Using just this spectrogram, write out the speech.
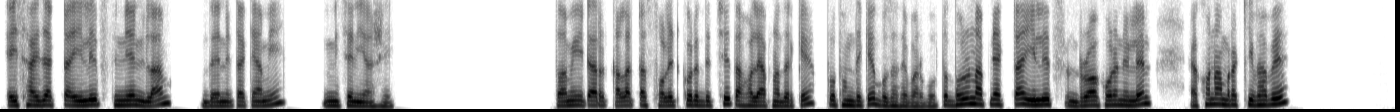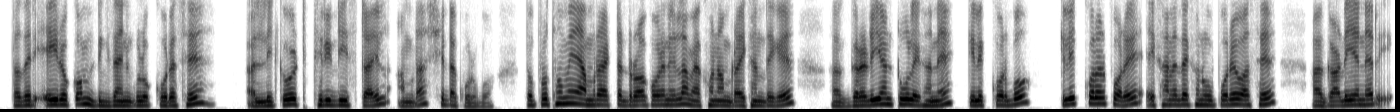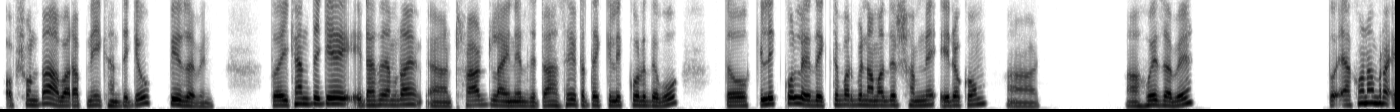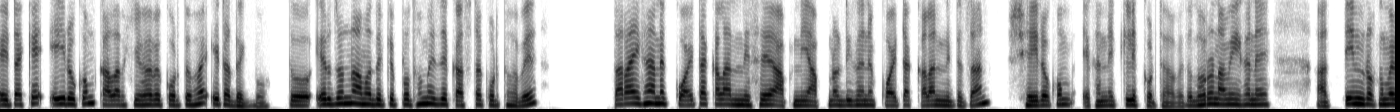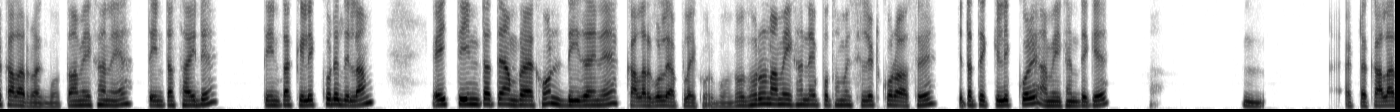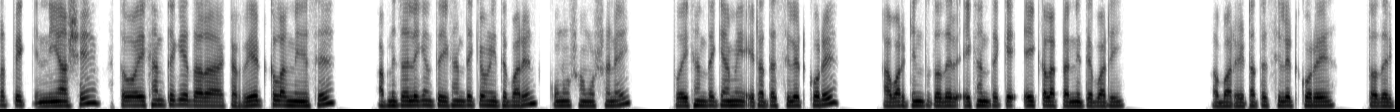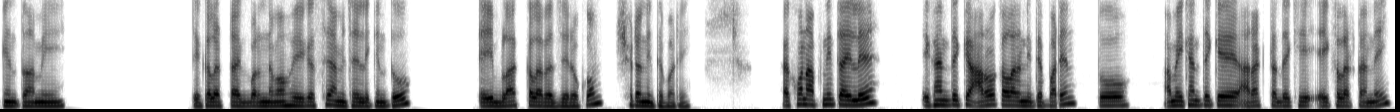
এই সাইজে একটা ইলিপস নিয়ে নিলাম। দেন এটাকে আমি নিচে নিয়ে আসি। তো আমি এটার কালারটা সলিড করে দিচ্ছি, তাহলে আপনাদেরকে প্রথম থেকে বোঝাতে পারব। তো ধরুন আপনি একটা ইলিপস ড্র করে নিলেন। এখন আমরা কীভাবে তাদের এইরকম ডিজাইনগুলো করেছে লিকুইড 3D স্টাইল আমরা সেটা করব। তো প্রথমে আমরা একটা ড্র করে নিলাম। এখন আমরা এখান থেকে গার্ডিয়ান টুল এখানে ক্লিক করব। ক্লিক করার পরে এখানে দেখেন উপরেও আছে গার্ডিয়ানের অপশনটা আবার আপনি এখান থেকেও পেয়ে যাবেন। তো এখান থেকে এটাতে আমরা থার্ড লাইনের যেটা আছে, এটাতে ক্লিক করে দেব। তো ক্লিক করলে দেখতে পারবেন আমাদের সামনে এরকম হয়ে যাবে। তো এখন আমরা এটাকে এই রকম কালার কীভাবে করতে হয় এটা দেখব। তো এর জন্য আমাদেরকে প্রথমে যে কাজটা করতে হবে, তারা এখানে কয়টা কালার নিছে, আপনি আপনার ডিজাইনে কয়টা কালার নিতে চান, সেই রকম এখানে ক্লিক করতে হবে। তো ধরুন আমি এখানে তিন রকমের কালার রাখব। তো আমি এখানে তিনটা সাইডে তিনটা ক্লিক করে দিলাম। এই তিনটাতে আমরা এখন ডিজাইনে কালারগুলো অ্যাপ্লাই করব। তো ধরুন আমি এখানে প্রথমে সিলেক্ট করা আছে। এটাতে ক্লিক করে আমি এখান থেকে একটা কালার পিক নিয়ে আসি। তো এখান থেকে তারা একটা রেড কালার নিয়েছে। আপনি চাইলে কিন্তু এখান থেকেও নিতে পারেন। কোনো সমস্যা নেই। তো এখান থেকে আমি এটাতে সিলেক্ট করে আবার কিন্তু তাদের এখান থেকে এই কালারটা নিতে পারি। আবার এটাতে সিলেক্ট করে তাদের কিন্তু আমি, এই কালারটা একবার নেওয়া হয়ে গেছে, আমি চাইলে কিন্তু এই ব্ল্যাক কালারের যেরকম, সেটা নিতে পারি। এখন আপনি চাইলে এখান থেকে আরও কালার নিতে পারেন। তো আমি এখান থেকে আর একটা দেখি, এই কালারটা নেই।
